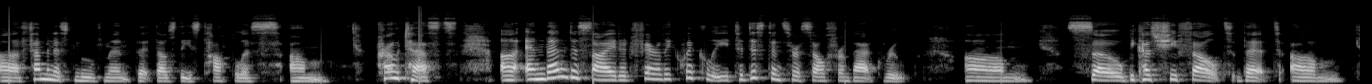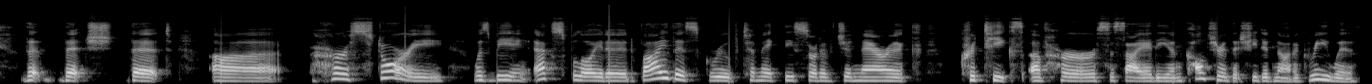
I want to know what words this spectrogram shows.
uh, feminist movement that does these topless um, protests, uh, and then decided fairly quickly to distance herself from that group. Um, so because she felt that um, that that sh- that uh, her story was being exploited by this group to make these sort of generic critiques of her society and culture that she did not agree with.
